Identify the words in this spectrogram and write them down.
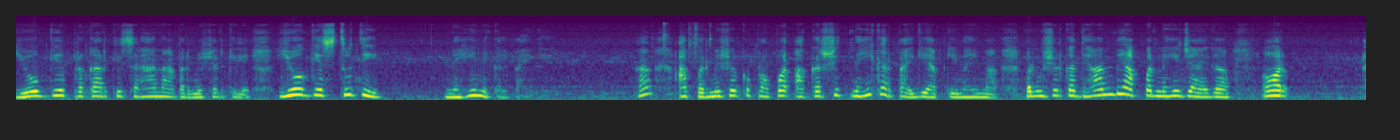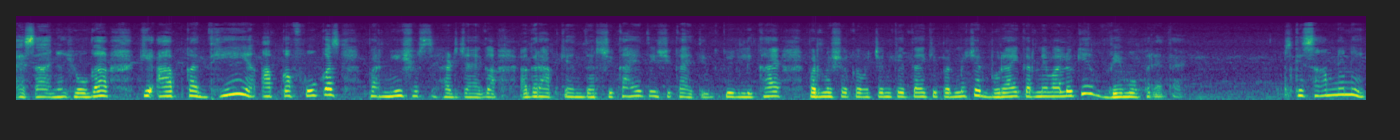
योग्य प्रकार की सराहना परमेश्वर के लिए, योग्य स्तुति नहीं निकल पाएगी। हाँ आप परमेश्वर को प्रॉपर आकर्षित नहीं कर पाएगी आपकी महिमा। परमेश्वर का ध्यान भी आप पर नहीं जाएगा और ऐसा नहीं होगा कि आपका ध्येय, आपका फोकस परमेश्वर से हट जाएगा। अगर आपके अंदर शिकायत शिकायत क्योंकि लिखा है, परमेश्वर का वचन कहता है कि परमेश्वर बुराई करने वालों के वे मुँह पर रहता है। उसके सामने नहीं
